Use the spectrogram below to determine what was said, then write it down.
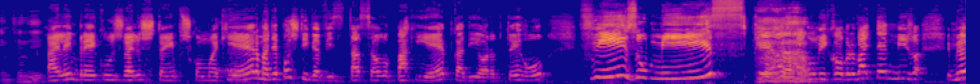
Entendi. Aí lembrei com os velhos tempos como é que era, mas depois tive a visitação no parque em época de Hora do Terror. Fiz o Miss, que elas estavam me cobrando, vai ter Miss. Meu,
